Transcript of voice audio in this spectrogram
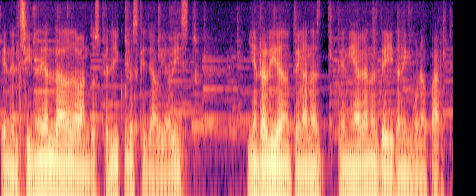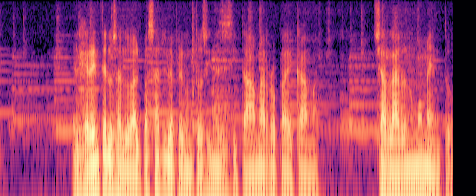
En el cine de al lado daban dos películas que ya había visto y en realidad no tenía ganas de ir a ninguna parte. El gerente lo saludó al pasar y le preguntó si necesitaba más ropa de cama. Charlaron un momento,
